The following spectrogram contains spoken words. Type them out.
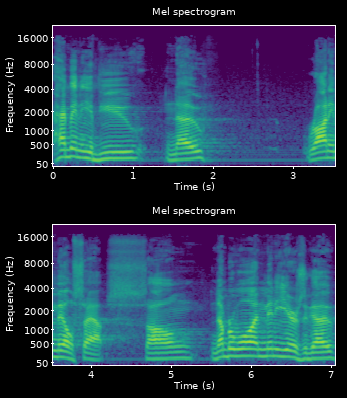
How many of you know Ronnie Milsap's song, number one many years ago,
